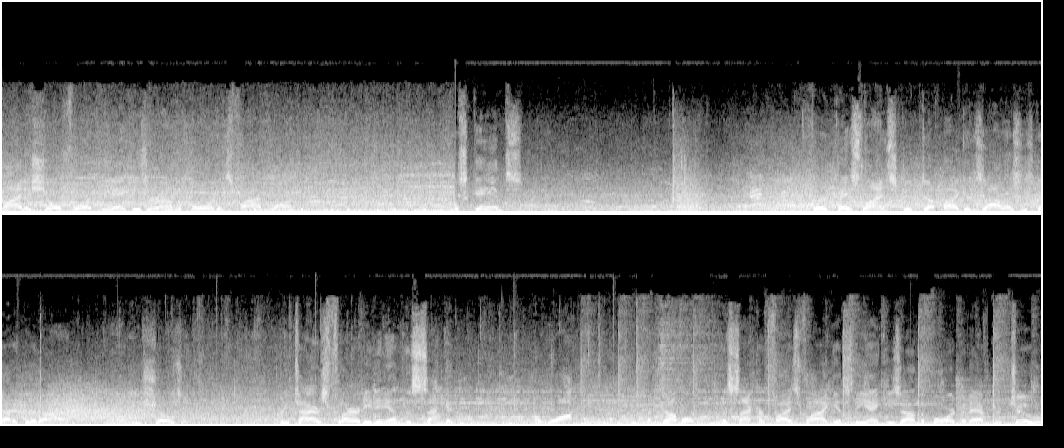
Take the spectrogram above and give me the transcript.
fly to show for it. The Yankees are on the board. It's 5-1. Close games. Third baseline scooped up by Gonzalez. He's got a good arm, and he shows it. Retires Flaherty to end the second. A walk, a double, a sacrifice fly gets the Yankees on the board. But after two,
